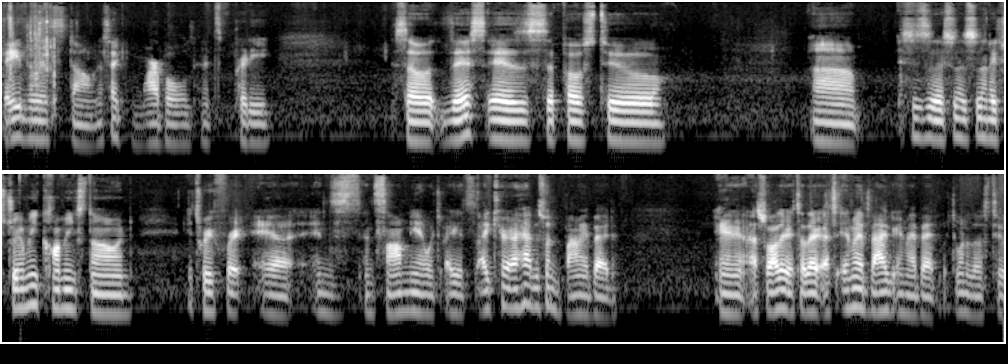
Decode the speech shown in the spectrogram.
favorite stone. It's like marbled and it's pretty. So this is supposed to. Um, this is a, this is an extremely calming stone. It's great for uh, ins- insomnia, which I I carry. I have this one by my bed, and uh, so other it's it's in my bag or in my bed. It's one of those two.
